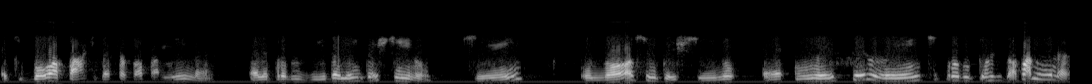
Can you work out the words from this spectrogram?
é que boa parte dessa dopamina ela é produzida no intestino. Sim, o nosso intestino é um excelente produtor de dopamina.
